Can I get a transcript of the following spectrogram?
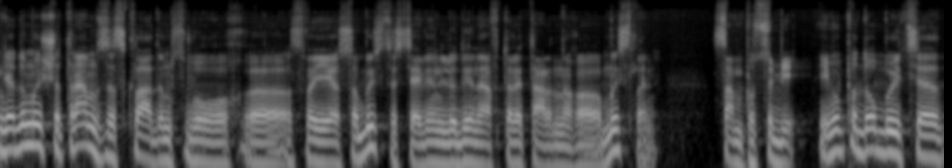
Я думаю, що Трамп за складом свого, е, своєї особистості, а він людина авторитарного мислення сам по собі. Йому подобаються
